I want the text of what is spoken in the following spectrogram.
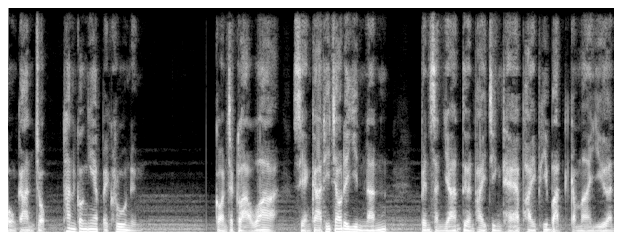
องค์การจบท่านก็เงียบไปครู่หนึ่ง ก่อนจะกล่าวว่าเสียงกาที่เจ้าได้ยินนั้น เป็นสัญญาณเตือนภัยจริงแท้ภัยพิบัติกำมาเยือน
